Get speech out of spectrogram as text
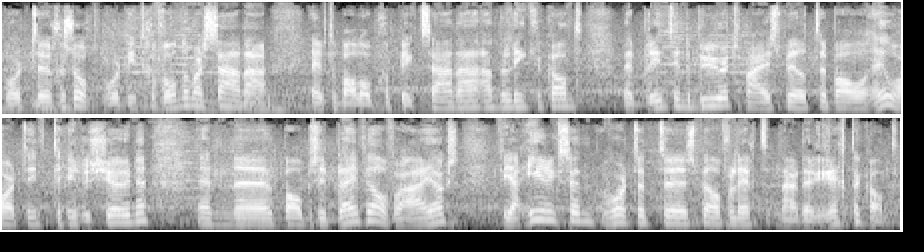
Wordt uh, gezocht. Wordt niet gevonden. Maar Sana heeft de bal opgepikt. Sana aan de linkerkant met Blind in de buurt. Maar hij speelt de bal heel hard in tegen Schöne. En uh, balbezit blijft wel voor Ajax. Via Eriksen wordt het spel verlegd naar de rechterkant.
